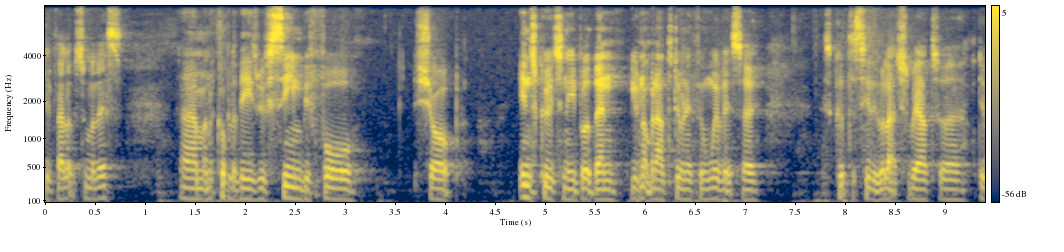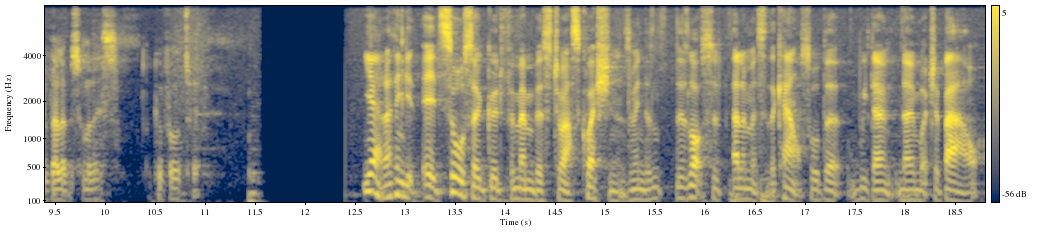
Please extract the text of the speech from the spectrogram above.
develop some of this. Um, and a couple of these we've seen before show up in scrutiny, but then you've not been able to do anything with it. So it's good to see that we'll actually be able to uh, develop some of this. Looking forward to it. Yeah, and I think it, it's also good for members to ask questions. I mean, there's, there's lots of elements of the council that we don't know much about,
